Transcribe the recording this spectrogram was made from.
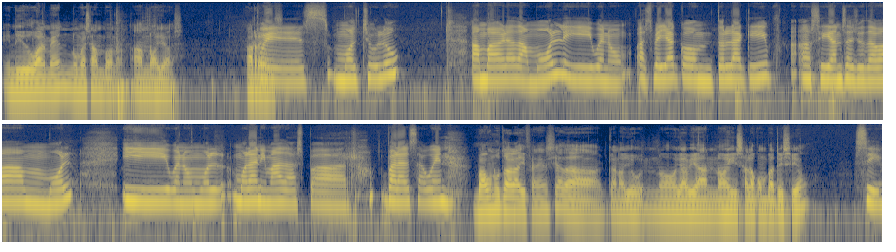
individualment només amb, dona, amb noies? A Reus. Pues molt xulo, em va agradar molt i bueno, es veia com tot l'equip o sigui, ens ajudava molt i bueno, molt, molt animades per, per al següent. Vau notar la diferència de que no, no hi havia nois a la competició? Sí,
